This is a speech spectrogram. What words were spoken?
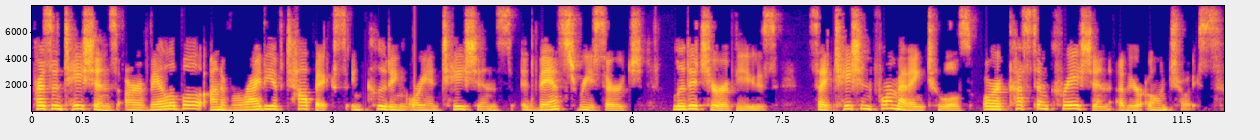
Presentations are available on a variety of topics including orientations, advanced research, literature reviews, citation formatting tools, or a custom creation of your own choice.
